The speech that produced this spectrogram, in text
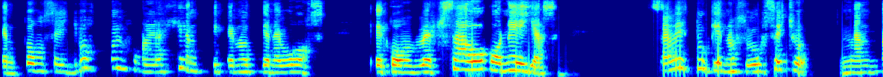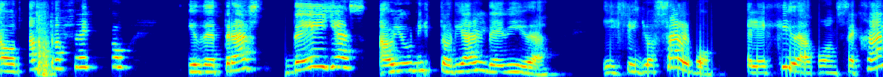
Entonces yo estoy con la gente que no tiene voz. He conversado con ellas. ¿Sabes tú que nos hemos hecho, me han dado tanto afecto y detrás de ellas hay un historial de vida. Y si yo salgo elegida concejal,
